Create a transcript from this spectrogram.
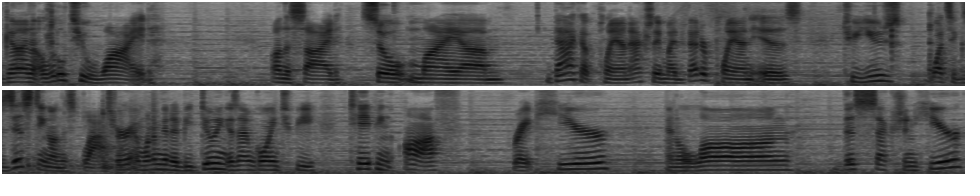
gun a little too wide on the side. So my um, backup plan, actually my better plan is to use what's existing on this blaster and what I'm going to be doing is I'm going to be taping off right here and along this section here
